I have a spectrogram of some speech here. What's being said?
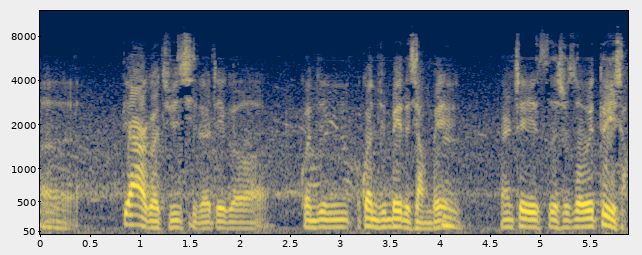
呃，第二个举起了这个冠军冠军杯的奖杯，但是这一次是作为队长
